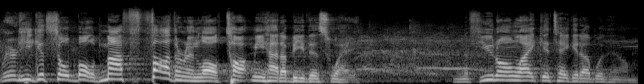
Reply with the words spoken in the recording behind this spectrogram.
Where did he get so bold? My father in law taught me how to be this way. And if you don't like it, take it up with him.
